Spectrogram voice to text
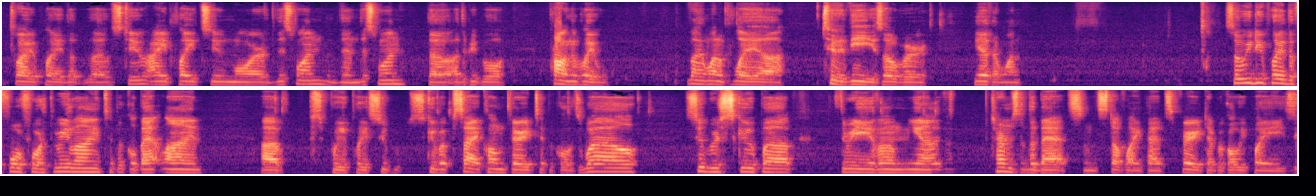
that's why we play those two. I play two more this one than this one, though other people probably play might want to play uh, two of these over the other one. So we do play the 4-4-3 line, typical bat line. Uh, we play super, Scoop Up Cyclone, very typical as well. Super Scoop Up, three of them, you know, terms of the bats and stuff like that, it's very typical. We play AZ.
